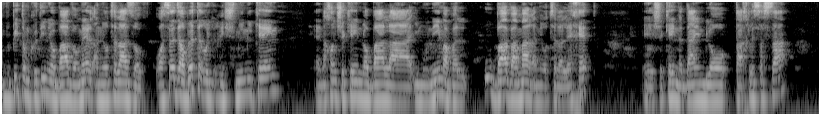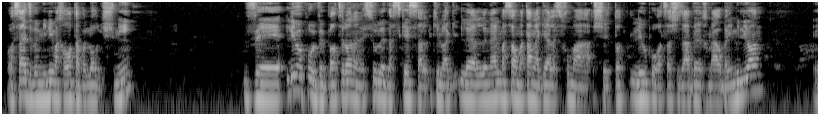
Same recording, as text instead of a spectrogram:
ופתאום קוטיניו בא ואומר, אני רוצה לעזוב. הוא עשה את זה הרבה יותר רשמי מקיין. אה, נכון שקיין לא בא לאימונים, אבל הוא בא ואמר, אני רוצה ללכת. אה, שקיין עדיין לא תכלס עשה. הוא עשה את זה במילים אחרות, אבל לא רשמי. וליברפול וברצלונה ניסו לדסקס על, כאילו לנהל משא ומתן להגיע לסכום שליברפול רצה שזה היה בערך 140 מיליון. אה,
